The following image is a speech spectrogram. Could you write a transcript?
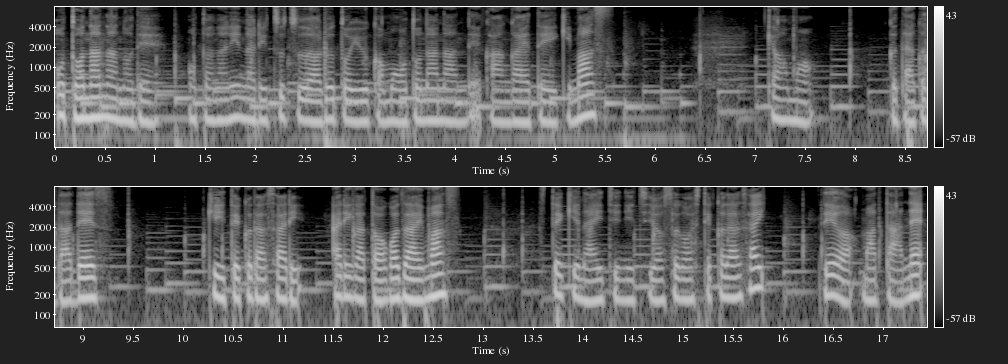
大人なので大人になりつつあるというかもう大人なんで考えていきます。今日もグダグダです。聞いてくださりありがとうございます。素敵な一日を過ごしてください。ではまたね。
